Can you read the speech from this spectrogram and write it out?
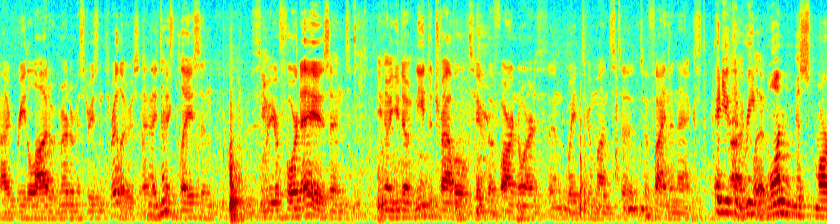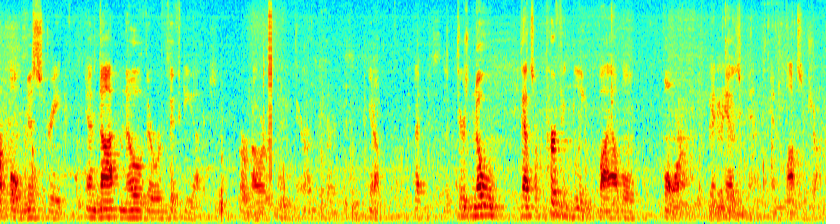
I read a lot of murder mysteries and thrillers, and they take place in three or four days, and you know, you don't need to travel to the far north and wait two months to, to find the next. And you uh, could read clip. one Miss Marple mystery and not know there were 50 others, or however many there are. You know, that, there's no, that's a perfectly viable form and has been in lots of genres.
